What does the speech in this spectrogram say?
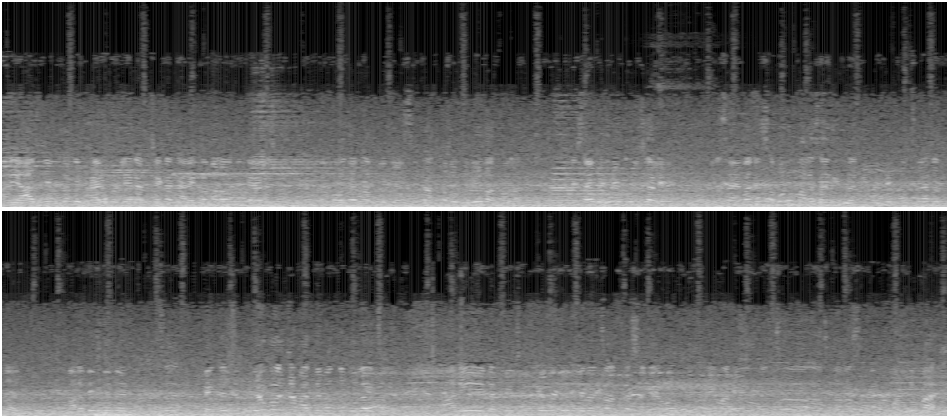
आणि आज नेमकं ते बाहेर पडले आणि आमच्या एका कार्यक्रमाला होते. त्यावेळेस मुख्यमंत्री महोदयांना आपली जर्सी दाखवा व्हिडिओ दाखवला. आणि साहेब एवढे खुश झाले. तर साहेबांनी समोरून मला सांगितलं की म्हणजे पोचल्यानंतर मला तिथे त्यांच्याशी व्हिडिओ कॉलच्या माध्यमातून बोलायचं. आहे. आणि नक्कीच मुख्यमंत्री महोदयांचा आपल्या सगळ्यांवर खूप प्रेम आहे त्यांचं आपल्याला सगळ्यांना पाठिंबा आहे.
